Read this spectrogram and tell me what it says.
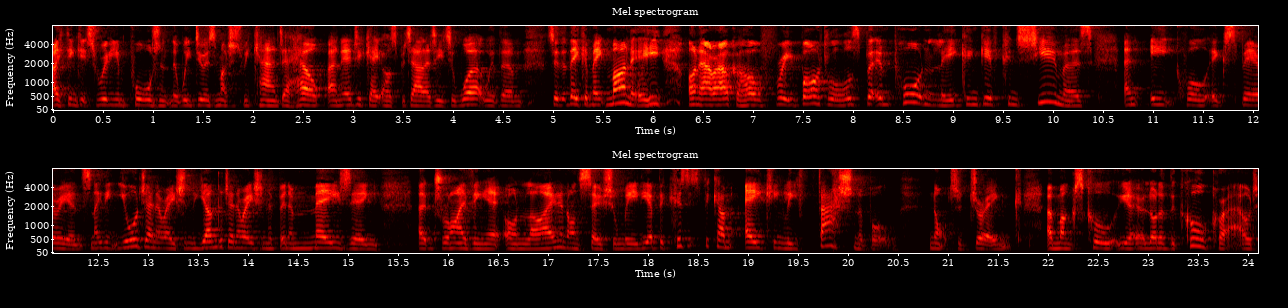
I think it's really important that we do as much as we can to help and educate hospitality to work with them so that they can make money on our alcohol free bottles, but importantly, can give consumers an equal experience. And I think your generation, the younger generation, have been amazing at driving it online and on social media because it's become achingly fashionable not to drink amongst cool, you know, a lot of the cool crowd.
